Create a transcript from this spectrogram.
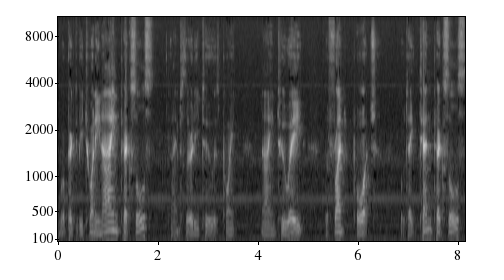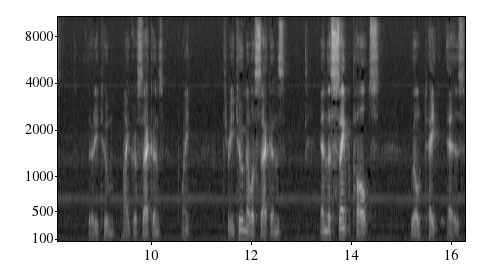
will pick to be 29 pixels times 32 is 0.928. The front porch will take 10 pixels, 32 microseconds, 32 milliseconds, and the sync pulse will take as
